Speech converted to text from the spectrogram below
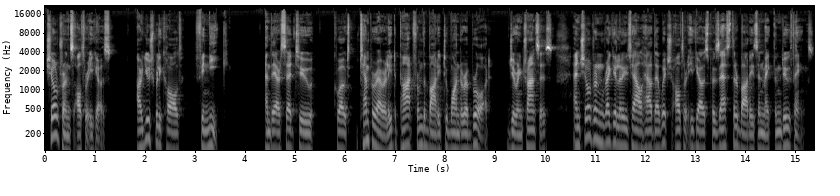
Children's alter egos are usually called finique, and they are said to, quote, temporarily depart from the body to wander abroad, during trances, and children regularly tell how their witch alter egos possess their bodies and make them do things.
